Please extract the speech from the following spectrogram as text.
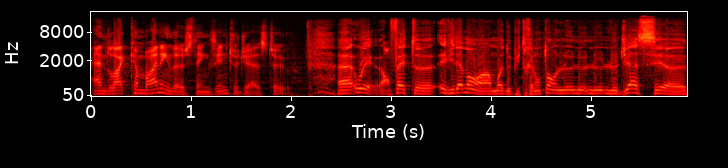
and like combining those things into jazz too. Euh, oui, en fait, euh, évidemment, hein, moi depuis très longtemps, le, le- le jazz, c'est. euh,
